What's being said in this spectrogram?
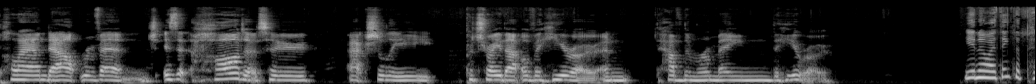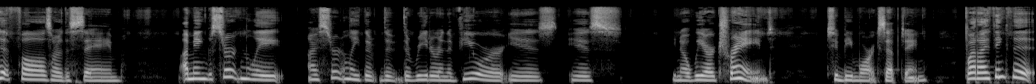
planned out revenge, is it harder to actually portray that of a hero and have them remain the hero? You know, I think the pitfalls are the same. I mean, certainly, I certainly the, the, the reader and the viewer is is you know we are trained to be more accepting, but I think that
